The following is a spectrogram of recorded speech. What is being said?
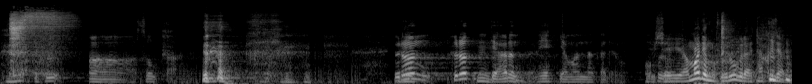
ー あーそうか。風呂風呂ってあるんだね、山の中でも。山でも風呂ぐらい炊くじゃろ。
